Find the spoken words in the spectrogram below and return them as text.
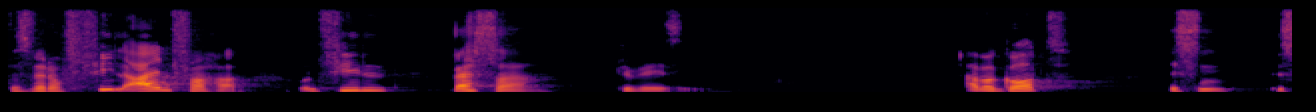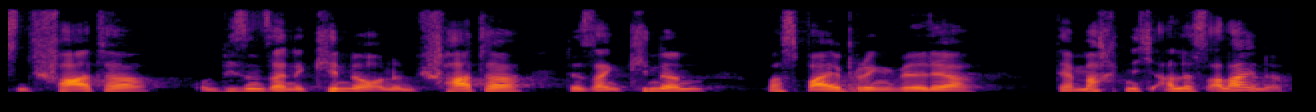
Das wäre doch viel einfacher und viel besser gewesen. Aber Gott ist ein, ist ein Vater und wir sind seine Kinder und ein Vater, der seinen Kindern was beibringen will, der, der macht nicht alles alleine.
